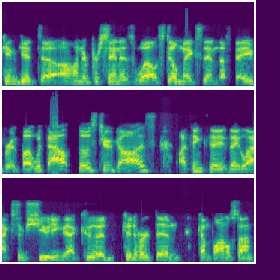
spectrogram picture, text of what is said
can get uh, hundred percent as well, it still makes them the favorite. But without those two guys, I think they they lack some shooting that could could hurt them come finals time.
